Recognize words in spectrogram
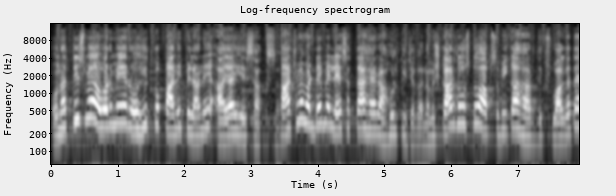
उनतीसवें ओवर में रोहित को पानी पिलाने आया ये शख्स। पाँचवें वनडे में ले सकता है राहुल की जगह। नमस्कार दोस्तों, आप सभी का हार्दिक स्वागत है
